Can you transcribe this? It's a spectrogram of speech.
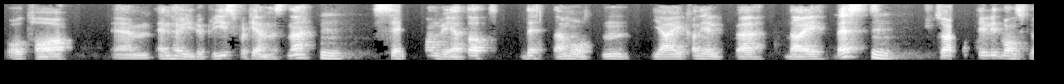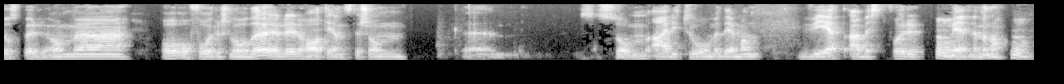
å ta um, en høyere pris for tjenestene. Mm. Selv om man vet at dette er måten jeg kan hjelpe deg best. Mm. Så er det litt vanskelig å spørre om uh, å, å, foreslå det, eller ha tjenester som, uh, som är i tråd med det man vet är bäst för ja. medlemmen. Ja.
